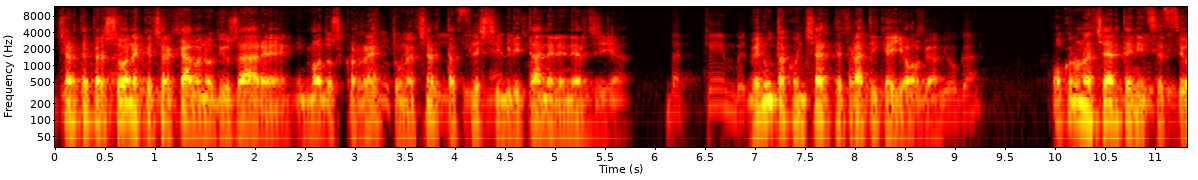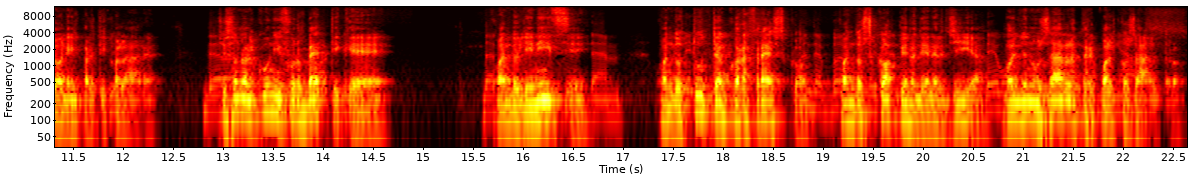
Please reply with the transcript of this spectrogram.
Certe persone che cercavano di usare in modo scorretto una certa flessibilità nell'energia, venuta con certe pratiche yoga o con una certa iniziazione in particolare. Ci sono alcuni furbetti che, quando li inizi, quando tutto è ancora fresco, quando scoppiano di energia, vogliono usarla per qualcos'altro.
